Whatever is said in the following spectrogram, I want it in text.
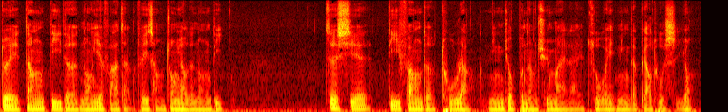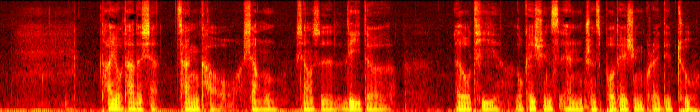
对当地的农业发展非常重要的农地，这些地方的土壤您就不能去买来作为您的表土使用，它有它的想。参考项目像是立的 LT Locations and Transportation Credit Two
